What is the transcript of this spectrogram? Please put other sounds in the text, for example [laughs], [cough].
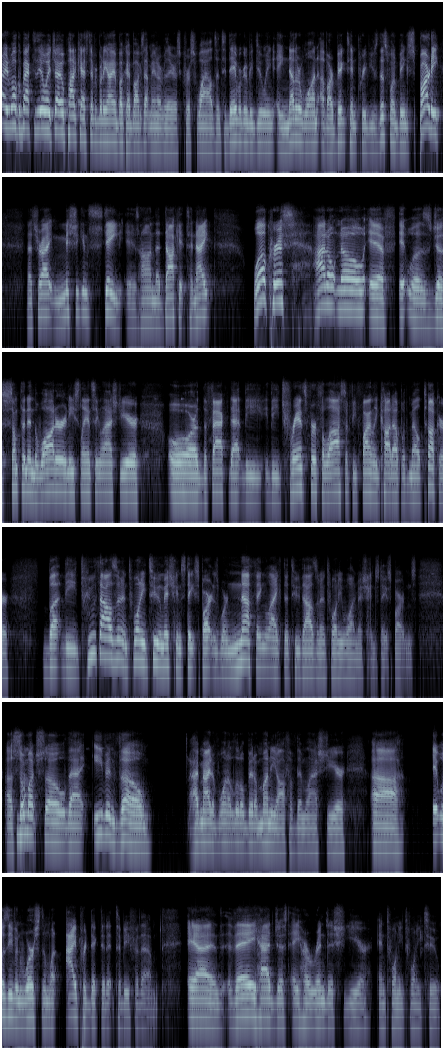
Right, welcome back to the OHIO podcast, everybody. I am Buckeye Boggs. That man over there is Chris Wilds, and today we're going to be doing another one of our Big Ten previews. This one being Sparty. That's right, Michigan State is on the docket tonight. Well, Chris, I don't know if it was just something in the water in East Lansing last year, or the fact that the the transfer philosophy finally caught up with Mel Tucker but the 2022 Michigan State Spartans were nothing like the 2021 Michigan State Spartans. Uh, so no. much so that even though I might have won a little bit of money off of them last year, uh, it was even worse than what I predicted it to be for them. And they had just a horrendous year in 2022.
